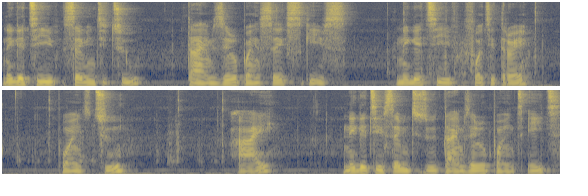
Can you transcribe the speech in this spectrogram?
negative 72 times 0.6 gives negative 43.2 i. Negative 72 times 0.8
